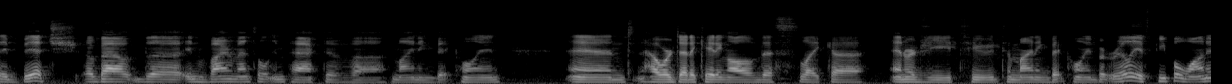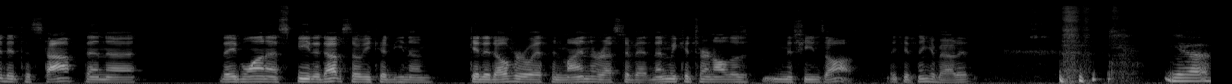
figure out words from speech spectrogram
they bitch about the environmental impact of uh, mining Bitcoin and how we're dedicating all of this like uh, energy to to mining Bitcoin. But really, if people wanted it to stop, then uh, they'd want to speed it up so we could you know get it over with and mine the rest of it. And then we could turn all those machines off. They could think about it. yeah.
